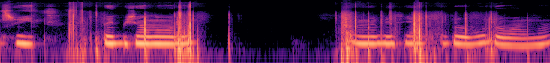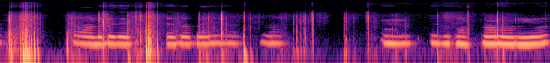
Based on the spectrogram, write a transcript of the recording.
sweet. Pek bir şey anlamadım. Ne bir şey dur burada var mı? Orada bir de ezobaylar. Ezobatlar oluyor.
